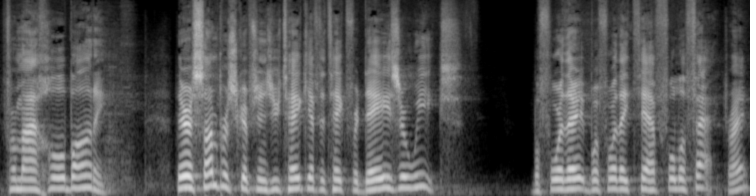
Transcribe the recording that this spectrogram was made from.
for my whole body. There are some prescriptions you take, you have to take for days or weeks before they, before they have full effect, right?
